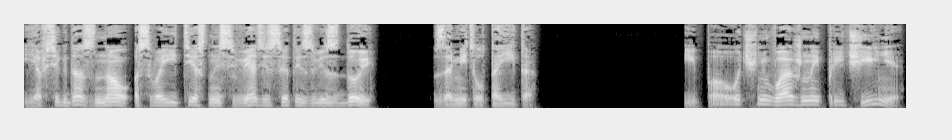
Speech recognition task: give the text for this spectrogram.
«Я всегда знал о своей тесной связи с этой звездой», — заметил Таита. «И по очень важной причине»,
